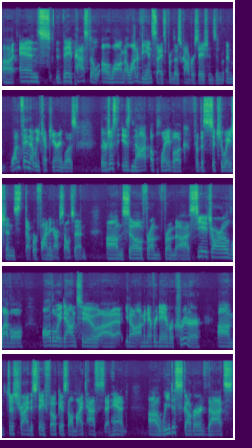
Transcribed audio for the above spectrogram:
uh, and they passed a, along a lot of the insights from those conversations. And, and one thing that we kept hearing was there just is not a playbook for the situations that we're finding ourselves in. Um, so from from uh, CHRO level all the way down to uh, you know I'm an everyday recruiter, um, just trying to stay focused on my tasks at hand uh, we discovered that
